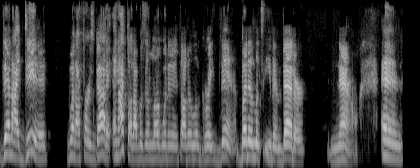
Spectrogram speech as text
than I did when I first got it. And I thought I was in love with it and thought it looked great then, but it looks even better now. And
